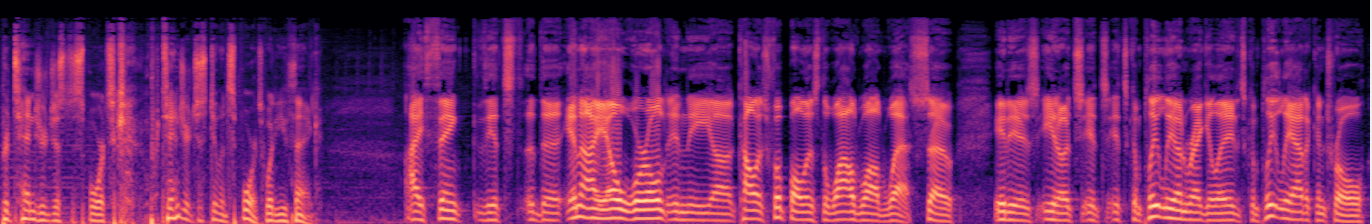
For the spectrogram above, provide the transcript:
pretend you're just a sports. pretend you're just doing sports. What do you think? I think it's the NIL world in the uh, college football is the wild wild west. So it is, you know, it's it's it's completely unregulated. It's completely out of control,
